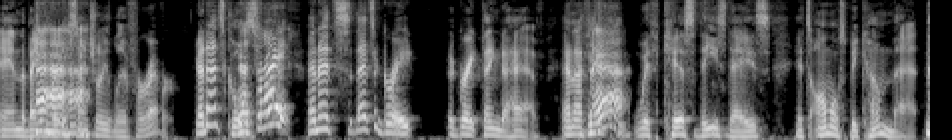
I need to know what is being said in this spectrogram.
and the band would essentially live forever. And that's cool. That's right. And that's, that's a great, a great thing to have. And I think Yeah. with Kiss these days, it's almost become that.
